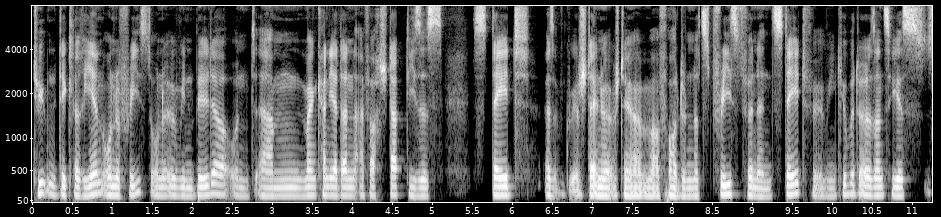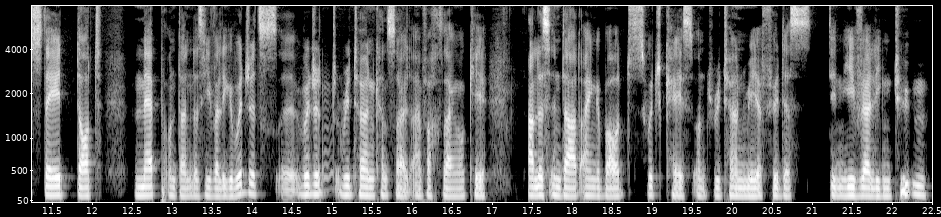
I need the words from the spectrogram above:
Typen deklarieren ohne Freeze, ohne irgendwie ein Bilder und ähm, man kann ja dann einfach statt dieses State, also stellen wir, stellen wir mal vor, du nutzt Freeze für einen State, für irgendwie ein Qubit oder sonstiges State dot Map und dann das jeweilige Widgets, äh, Widget Return kannst du halt einfach sagen, okay, alles in Dart eingebaut, Switch Case und return mir für das, den jeweiligen Typen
